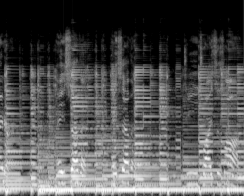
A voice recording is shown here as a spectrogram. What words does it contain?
Minor, A7, A7, D, twice as long,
